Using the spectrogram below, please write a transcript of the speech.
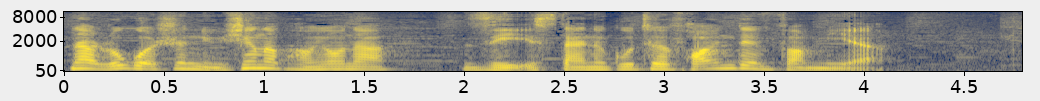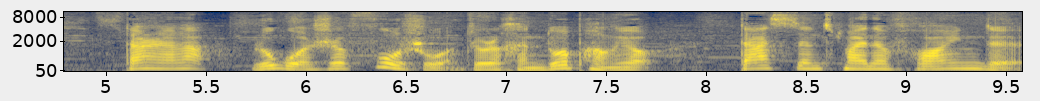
那如果是女性的朋友呢，The is deine gute Freundin von mir。当然了，如果是复数，就是很多朋友，doesn't meine Freunde，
